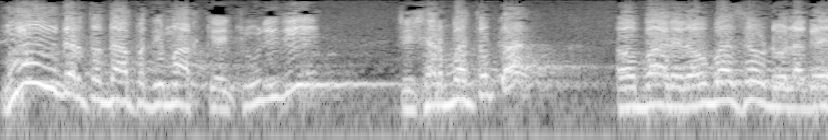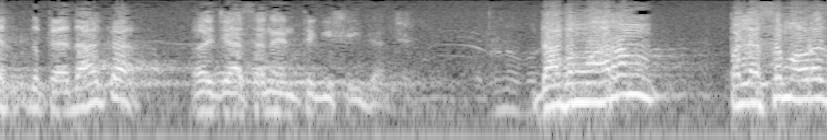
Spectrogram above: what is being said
مونږ درته دا په دماغ کې چولی دي چې شربت وکا او بار راو باسه او ډولګې د پیدا کا او جاسنه انتګی شي دا دا د محرم په لسم اورز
